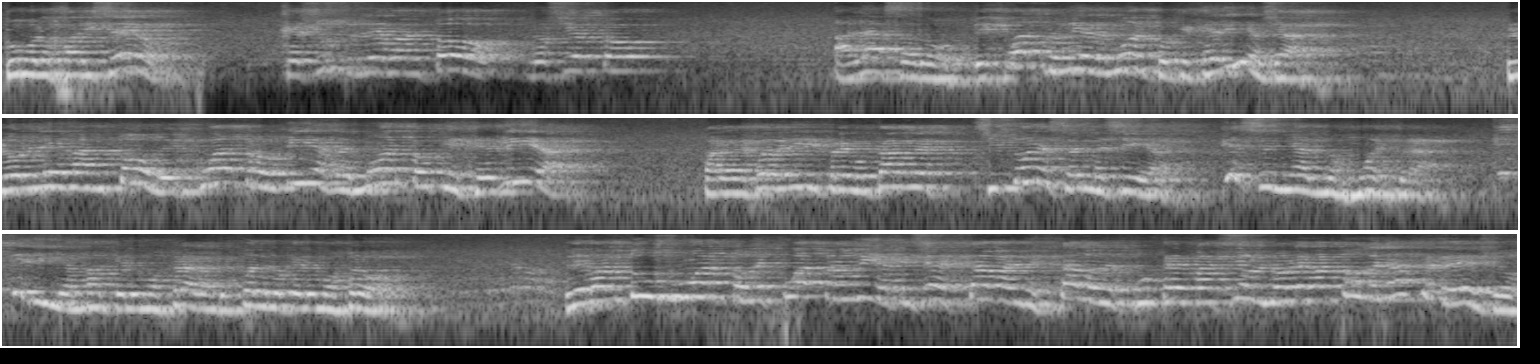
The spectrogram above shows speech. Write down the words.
como los fariseos. Jesús levantó, ¿no es cierto?, a Lázaro de cuatro días de muerto que quería ya. Lo levantó de cuatro días de muerto que quería. Para después venir y preguntarle, si tú eres el Mesías, ¿qué señal nos muestra? ¿Qué quería más que le mostraran después de lo que le mostró? Levantó un muerto de cuatro días que ya estaba en estado de putrefacción, lo levantó delante de ellos,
